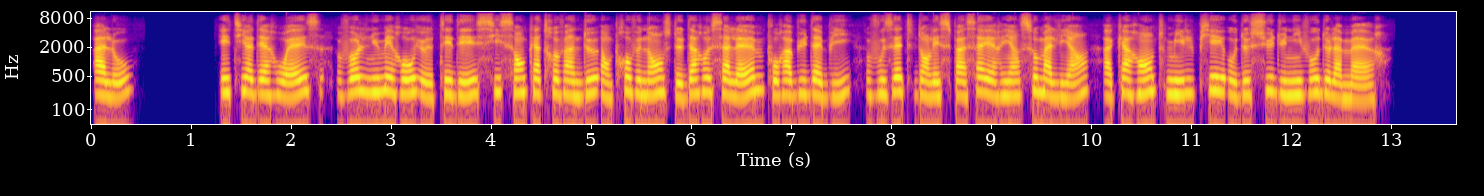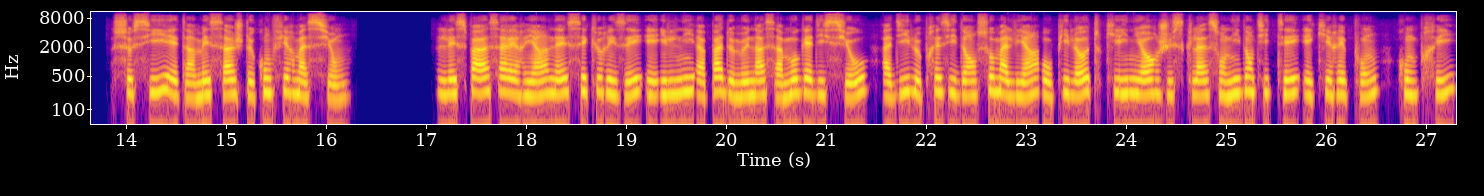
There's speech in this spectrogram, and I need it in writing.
Allô? Etihad Airways, vol numéro ETD 682 en provenance de Darussalem pour Abu Dhabi, vous êtes dans l'espace aérien somalien, à 40 000 pieds au-dessus du niveau de la mer. Ceci est un message de confirmation. L'espace aérien est sécurisé et il n'y a pas de menace à Mogadiscio, a dit le président somalien au pilote qui ignore jusque-là son identité et qui répond, compris,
